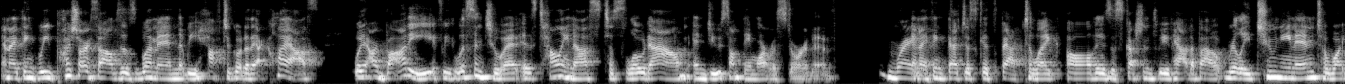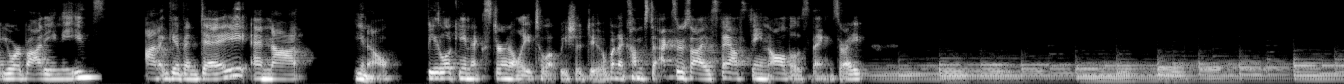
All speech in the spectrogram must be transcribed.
And I think we push ourselves as women that we have to go to that class when our body, if we listen to it, is telling us to slow down and do something more restorative. Right. And I think that just gets back to like all these discussions we've had about really tuning in to what your body needs on a given day and not, you know, be looking externally to what we should do when it comes to exercise, fasting, all those things, right?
